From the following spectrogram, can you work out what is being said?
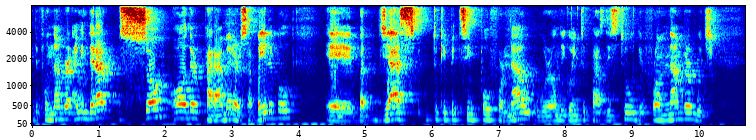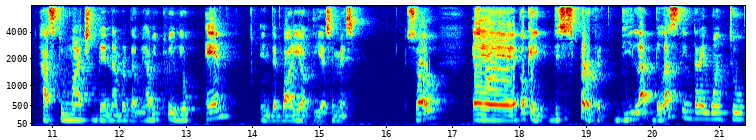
the phone number. I mean, there are some other parameters available uh, but just to keep it simple for now, we're only going to pass these two, the from number, which has to match the number that we have in Twilio, and in the body of the SMS. So, uh, okay, this is perfect. The, la the last thing that I want to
